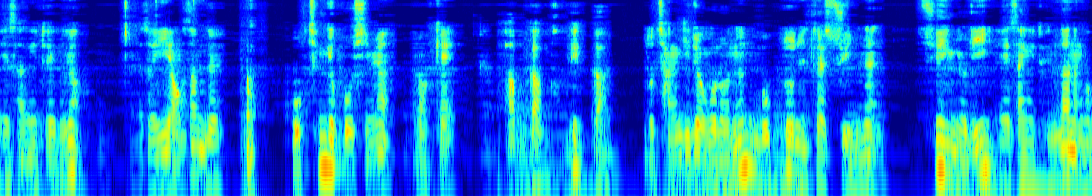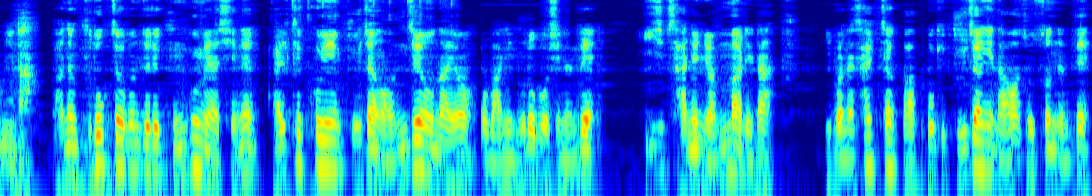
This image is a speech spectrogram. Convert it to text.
예상이 되고요. 그래서 이 영상들 꼭 챙겨 보시면 이렇게 밥값, 커피값 또 장기적으로는 목돈이 될 수 있는 수익률이 예상이 된다는 겁니다. 많은 구독자분들이 궁금해하시는 알트코인 불장 언제 오나요? 뭐 많이 물어보시는데 24년 연말이라 이번에 살짝 맛보기 불장이 나와줬었는데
